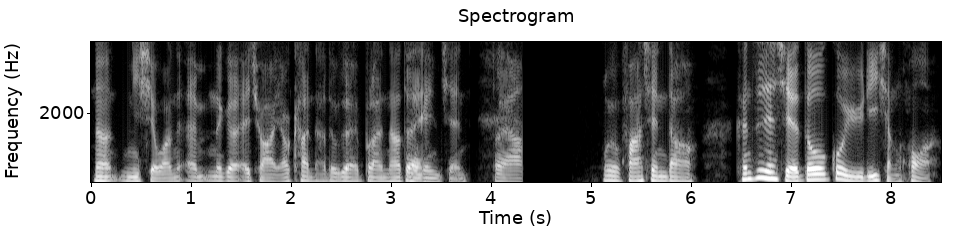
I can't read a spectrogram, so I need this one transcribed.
那你写完了 M 那个 HR 也要看啊，对不对？不然他怎么给你钱？对啊，我有发现到，可能之前写的都过于理想化。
